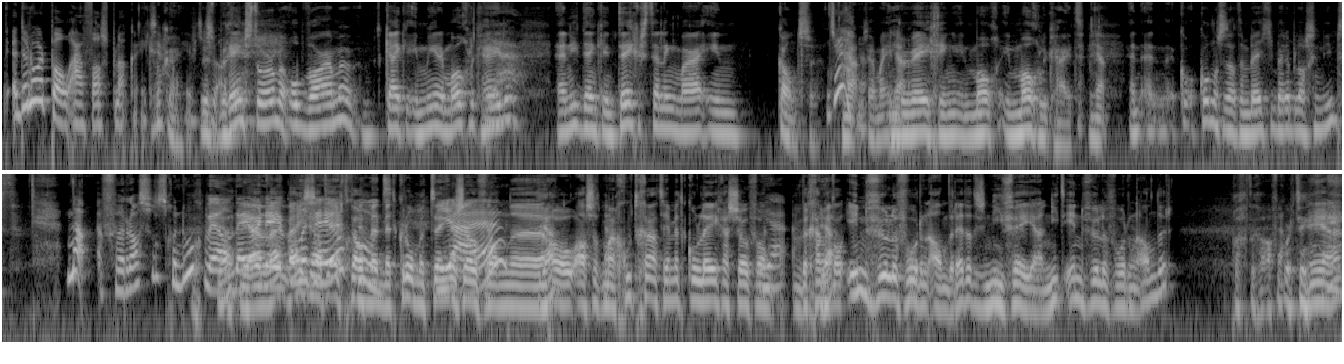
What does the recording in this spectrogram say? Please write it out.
de Noordpool aan vastplakken. Ik zeg Oké, maar Dus brainstormen, opwarmen, kijken in meer mogelijkheden. Ja. En niet denken in tegenstelling, maar in kansen. Ja. Zeg maar in Ja. beweging, in, mo- in mogelijkheid. Ja. En, en ko- konden ze dat een beetje bij de Belastingdienst? Nou, verrassend genoeg wel. Ja? Nee, Ja, nee, wij, zaten heel echt wel met, met kromme tenen Ja, zo van, eh, Ja? oh, als het maar goed gaat hè, met collega's, zo van, Ja. we gaan Ja? het al invullen voor een ander. Hè. Dat is Nivea, niet invullen voor een ander. Prachtige afkorting. Ja.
